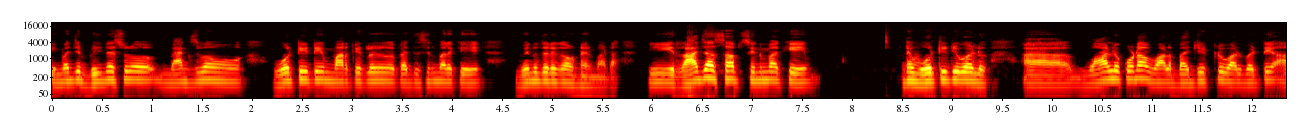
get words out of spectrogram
ఈ మధ్య బిజినెస్లో మ్యాక్సిమం ఓటీటీ మార్కెట్లో పెద్ద సినిమాలకి వెనుదలుగా ఉన్నాయన్నమాట. ఈ రాజా సాబ్ సినిమాకి అంటే ఓటీటీ వాళ్ళు వాళ్ళు కూడా వాళ్ళ బడ్జెట్లు వాళ్ళు బట్టి ఆ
